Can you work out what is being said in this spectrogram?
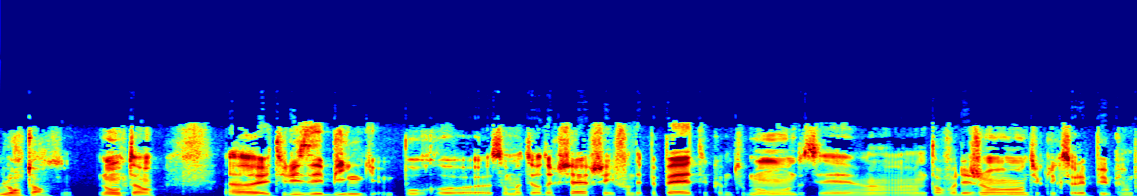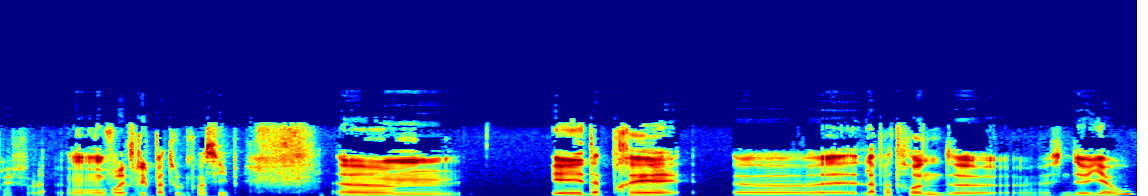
Longtemps. longtemps, euh, utilisé Bing pour euh, son moteur de recherche et ils font des pépettes comme tout le monde. C'est un, t'envoies des gens, tu cliques sur les pubs, enfin, bref, voilà. On, on vous explique pas tout le principe. Euh, et d'après la patronne de, de Yahoo,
